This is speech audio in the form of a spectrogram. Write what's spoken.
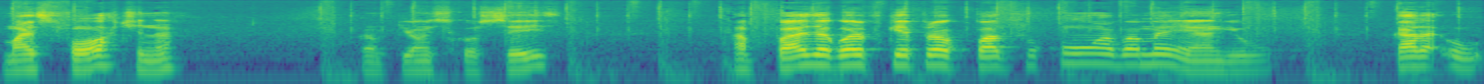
mais forte, né? Campeão escocês. Rapaz, agora fiquei preocupado com o Aubameyang. O cara, o,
